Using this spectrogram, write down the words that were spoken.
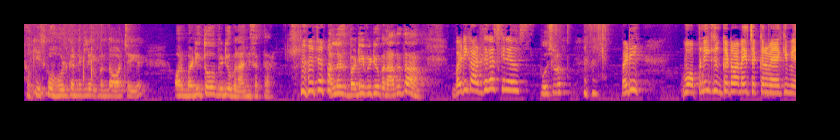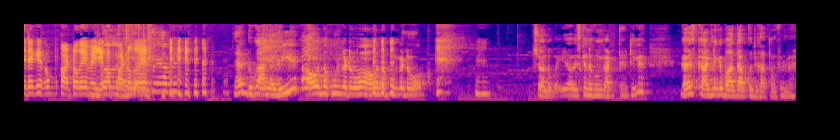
क्योंकि इसको होल्ड करने के लिए एक बंदा और चाहिए और बड़ी तो वीडियो बना नहीं सकता। अनलेस बड़ी वीडियो बना देता। बड़ी काट देगा इसके नेल्स पूछ लो। बड़ी? वो अपनी कटवाने के चक्कर में है कि मेरे के कब काटोगे मेरे कब काटोगे है दुकान लग रही है? आओ नखून कटवाओ आओ नखून कटवाओ। चलो भाई अब इसके नखून काटते हैं ठीक है? गैस काटने के बाद आपको दिखाता हूँ फिर मैं।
